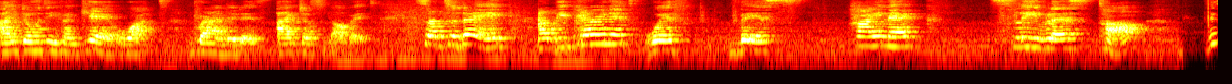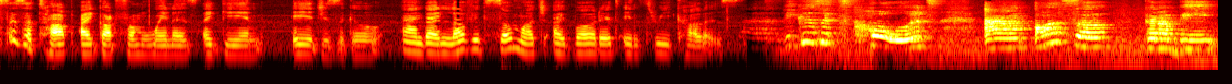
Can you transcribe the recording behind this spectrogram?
I don't even care what brand it is. I just love it. So today I'll be pairing it with this high neck sleeveless top. This is a top I got from Winners again ages ago and I love it so much I bought it in three colors. Because it's cold, I'm also gonna be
